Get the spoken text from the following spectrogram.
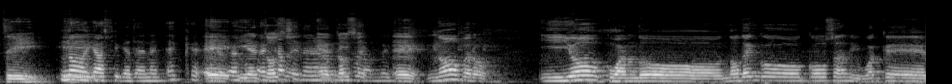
Sí. y- No, casi que tener, es que eh, es, y es entonces, casi tener entonces eh, no, pero y yo cuando no tengo cosas, igual que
